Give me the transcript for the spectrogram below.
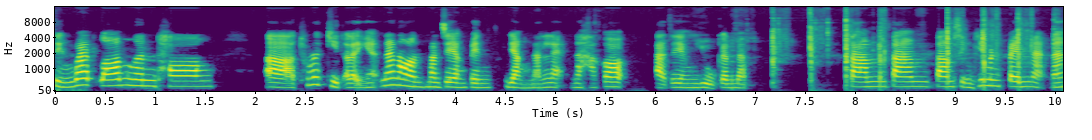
สิ่งแวดล้อมเงินทองอธุรกิจอะไรเงี้ยแน่นอนมันจะยังเป็นอย่างนั้นแหละนะคะ ก็อาจจะยังอยู่กันแบบ ตามตามตามสิ่งที่มันเป็นน่ะนะ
